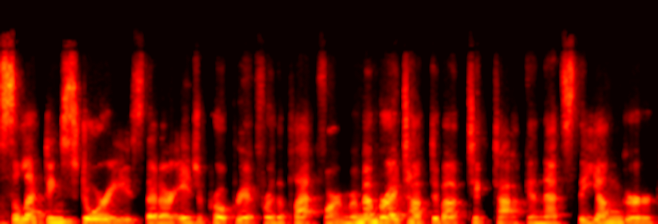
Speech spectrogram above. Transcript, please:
Selecting stories that are age appropriate for the platform. Remember, I talked about TikTok, and that's the younger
